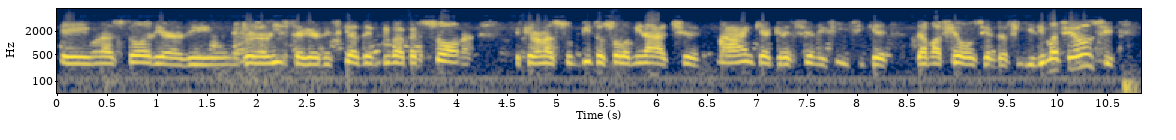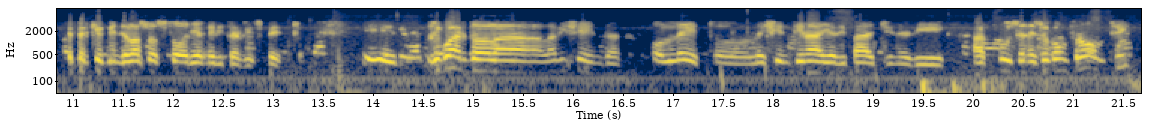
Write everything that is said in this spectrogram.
è una storia di un giornalista che ha rischiato in prima persona e che non ha subito solo minacce ma anche aggressioni fisiche da mafiosi e da figli di mafiosi e perché quindi la sua storia merita il rispetto. E riguardo la, la vicenda ho letto le centinaia di pagine di accuse nei suoi confronti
